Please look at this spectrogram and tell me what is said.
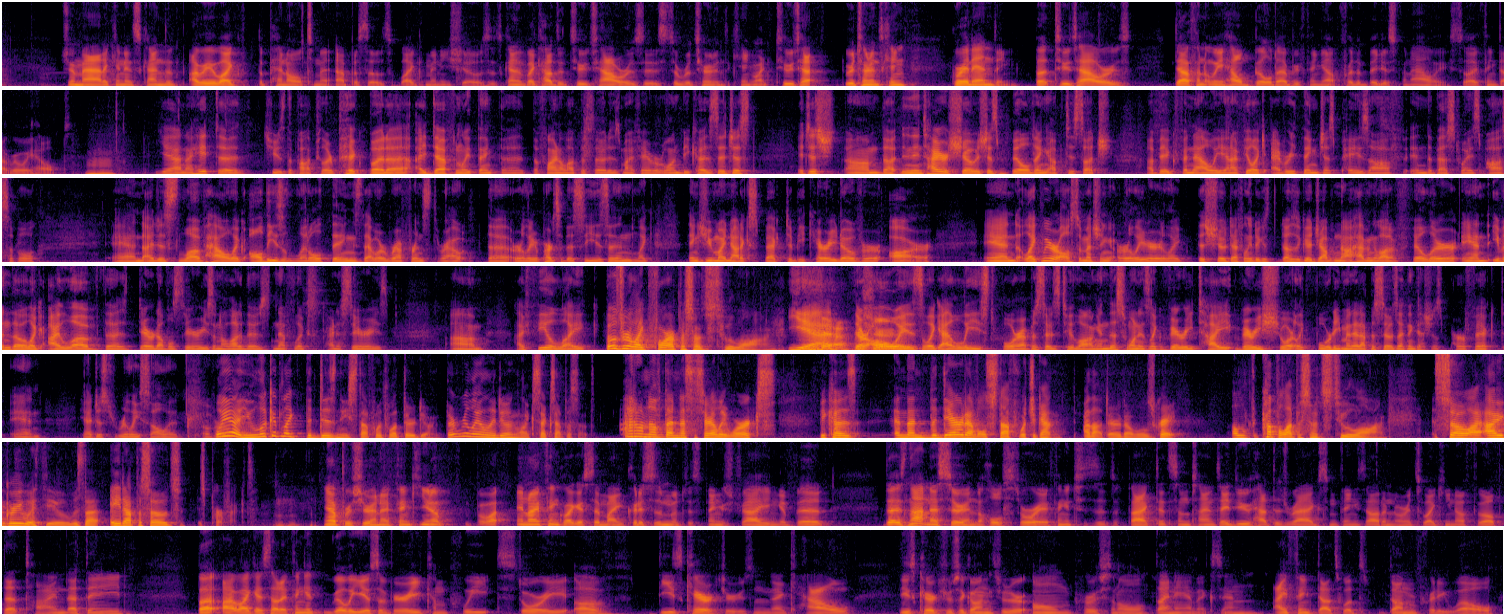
dramatic and it's kind of I really like the penultimate episodes of like mini shows. It's kind of like how the Two Towers is to Return of the King. Like Two Ta- Return of the King, great ending, but Two Towers definitely helped build everything up for the biggest finale. So I think that really helped. Mm-hmm. Yeah, and I hate to choose the popular pick, but uh, I definitely think the the final episode is my favorite one because it just it just um, the, the entire show is just building up to such a big finale, and I feel like everything just pays off in the best ways possible. And I just love how like all these little things that were referenced throughout the earlier parts of the season, like things you might not expect to be carried over, are. And like we were also mentioning earlier, like this show definitely does- does a good job of not having a lot of filler. And even though like I love the Daredevil series and a lot of those Netflix kind of series, um, I feel like Those were like four episodes too long. yeah, Yeah, they're sure. always like at least four episodes too long. And this one is like very tight, very short, like 40 minute episodes. I think that's just perfect. And yeah, just really solid. Overall. Well, yeah, you look at like the Disney stuff with what they're doing. They're really only doing like six episodes. I don't know if that necessarily works because, and then the Daredevil stuff, which again, I thought Daredevil was great. A couple episodes too long. So I, I agree with you. Was that eight episodes is perfect. Mm-hmm. Yeah, for sure. And I think, you know, and I think, like I said, my criticism of just things dragging a bit, that is not necessarily in the whole story. I think it's just the fact that sometimes they do have to drag some things out in order to, like, you know, fill up that time that they need. But I, like I said, I think it really is a very complete story of these characters and, like, how these characters are going through their own personal dynamics. And I think that's what's done pretty well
